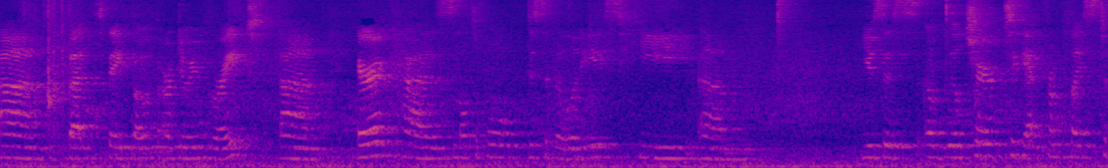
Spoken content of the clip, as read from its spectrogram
Um, but they both are doing great. Um, Eric has multiple disabilities. He um, uses a wheelchair to get from place to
